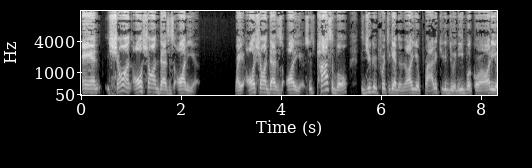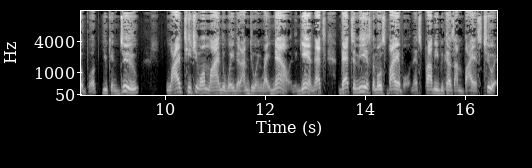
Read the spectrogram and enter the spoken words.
And Sean, all Sean does is audio, right? All Sean does is audio. So it's possible that you can put together an audio product. You can do an ebook or audio book. You can do live teaching online the way that I'm doing right now. And again, that's, that to me is the most viable. And that's probably because I'm biased to it.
